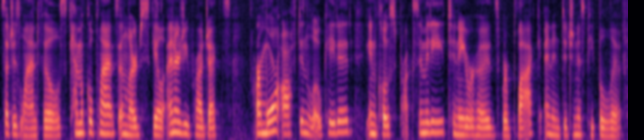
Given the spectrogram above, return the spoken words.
such as landfills, chemical plants, and large scale energy projects, are more often located in close proximity to neighborhoods where Black and Indigenous people live.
